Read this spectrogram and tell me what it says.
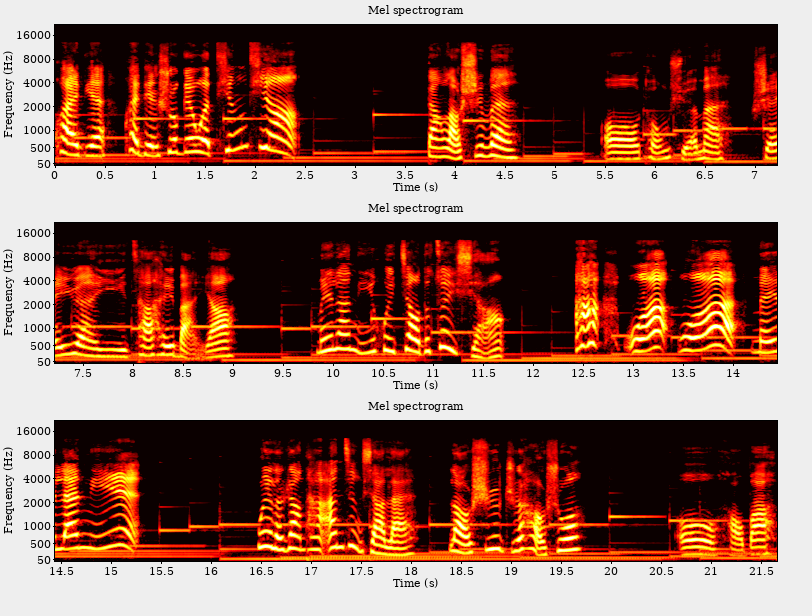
快点，快点说给我听听。”当老师问：“哦，同学们，谁愿意擦黑板呀？”梅兰妮会叫得最响：“啊，我，我，梅兰妮。”为了让他安静下来，老师只好说：“哦，好吧，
